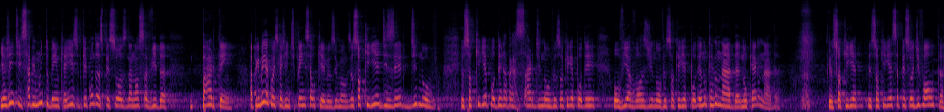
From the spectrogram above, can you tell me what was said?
E a gente sabe muito bem o que é isso, porque quando as pessoas na nossa vida partem, a primeira coisa que a gente pensa é o que, meus irmãos? Eu só queria dizer de novo. Eu só queria poder abraçar de novo. Eu só queria poder ouvir a voz de novo. Eu só queria poder. Eu não quero nada. Eu não quero nada. Eu só queria, eu só queria essa pessoa de volta.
